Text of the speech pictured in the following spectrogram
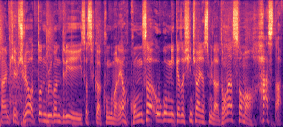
타임캡슐에 어떤 물건들이 있었을까 궁금하네요. 0450님께서 신청하셨습니다. 도나 서머 Hot Stuff.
